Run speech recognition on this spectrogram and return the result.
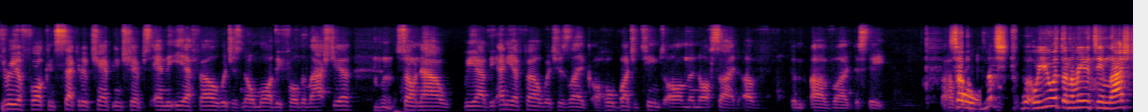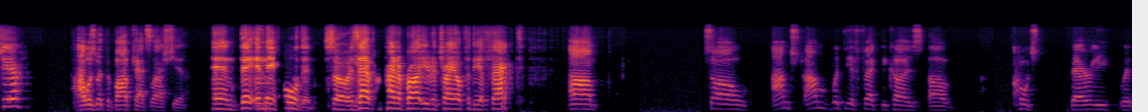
three or four consecutive championships and the EFL, which is no more. They folded last year. Mm-hmm. So now we have the NEFL, which is like a whole bunch of teams all on the north side of the of uh, the state. So, which were you with the arena team last year? I was with the Bobcats last year. And they and they folded. So is yeah. that kind of brought you to try out for the effect? Um. So I'm I'm with the effect because of Coach Barry with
